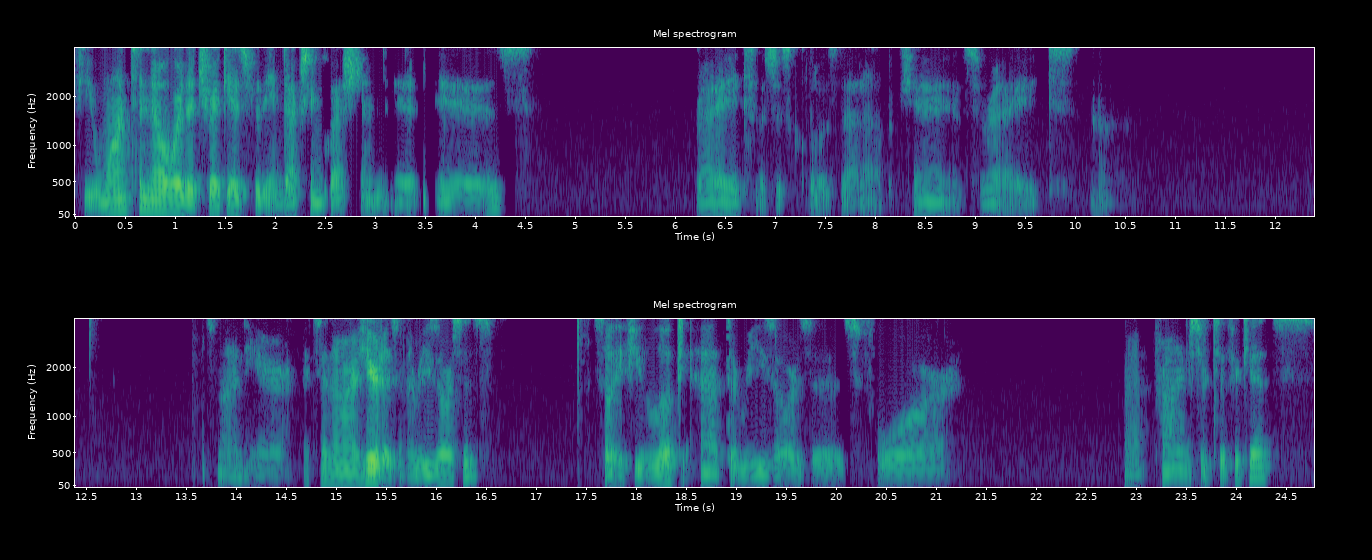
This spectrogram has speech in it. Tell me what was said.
if you want to know where the trick is for the induction question, it is right. Let's just close that up. Okay, it's right. Uh, it's not in here. It's in our, here it is in the resources. So if you look at the resources for prime certificates,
